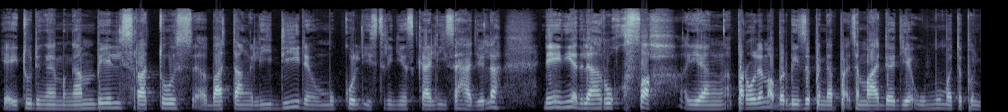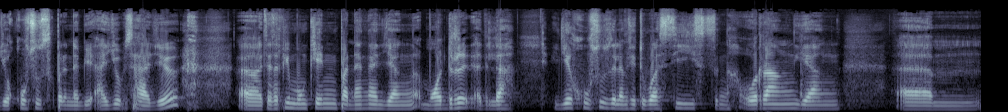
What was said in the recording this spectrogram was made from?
iaitu dengan mengambil 100 batang lidi dan memukul isterinya sekali sahajalah. Dan ini adalah rukhsah yang para ulama berbeza pendapat sama ada dia umum ataupun dia khusus kepada Nabi Ayub sahaja. Uh, tetapi mungkin pandangan yang moderate adalah dia khusus dalam situasi setengah orang yang um,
